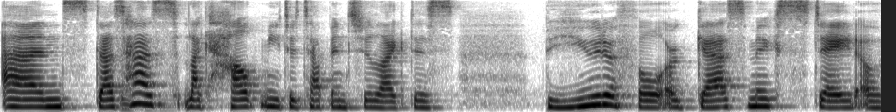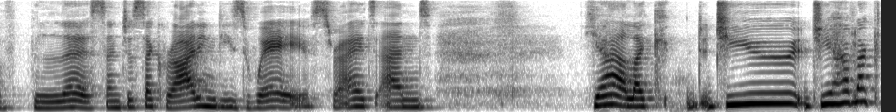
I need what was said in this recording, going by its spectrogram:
and that has like helped me to tap into like this beautiful orgasmic state of bliss and just like riding these waves right? And yeah like do you do you have like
